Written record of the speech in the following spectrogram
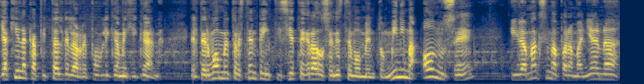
Y aquí en la capital de la República Mexicana. El termómetro está en 27 grados en este momento, mínima 11 y la máxima para mañana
